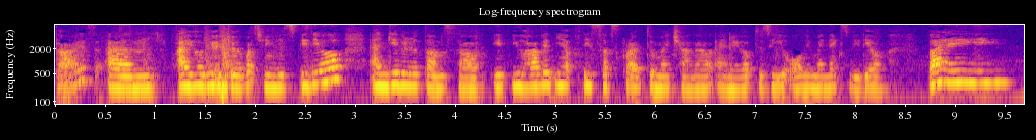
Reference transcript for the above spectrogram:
guys. And I hope you enjoyed watching this video and give it a thumbs up. If you haven't yet please subscribe to my channel and I hope to see you all in my next video. Bye!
